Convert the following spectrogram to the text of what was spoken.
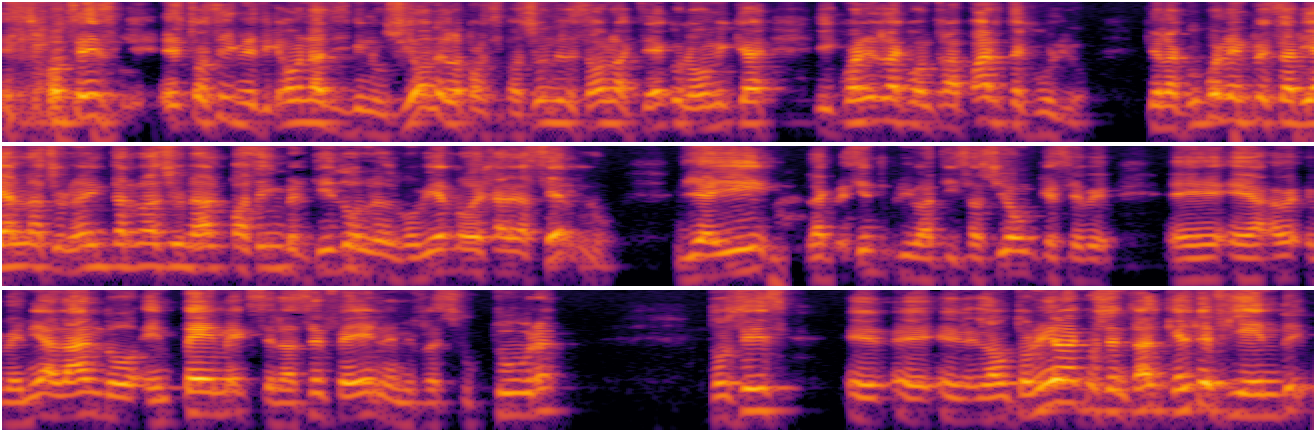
Entonces, esto significa una disminución de la participación del Estado en la actividad económica. ¿Y cuál es la contraparte, Julio? Que la cúpula empresarial nacional e internacional pasa invertido donde el gobierno deja de hacerlo. De ahí la creciente privatización que se eh, eh, venía dando en Pemex, en la CFE, en infraestructura. Entonces, eh, la autonomía del Banco Central que él defiende,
